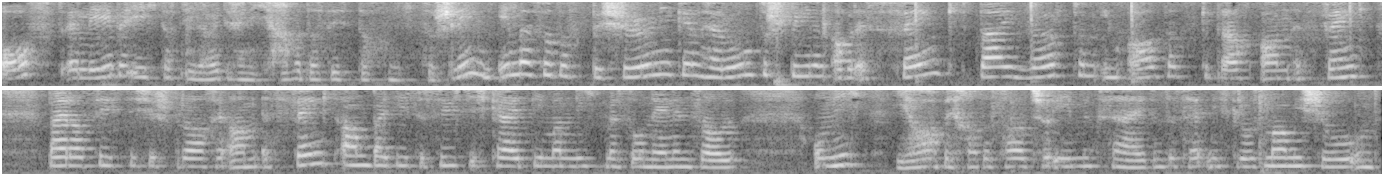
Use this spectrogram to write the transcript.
oft erlebe ich, dass die Leute finden, ja, aber das ist doch nicht so schlimm. Immer so das Beschönigen, Herunterspielen, aber es fängt bei Wörtern im Alltagsgebrauch an, es fängt bei rassistischer Sprache an, es fängt an bei dieser Süßigkeit, die man nicht mehr so nennen soll. Und nicht, ja, aber ich habe das halt schon immer gesagt und das hat meine Großmami schon und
